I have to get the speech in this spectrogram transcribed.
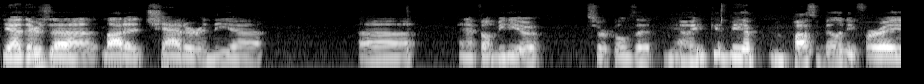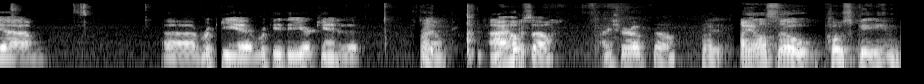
Yeah, there's a lot of chatter in the uh, uh, NFL media circles that you know he could be a possibility for a um, uh, rookie uh, rookie of the year candidate. So, I hope Right. so. I sure hope so. Right. I also post game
